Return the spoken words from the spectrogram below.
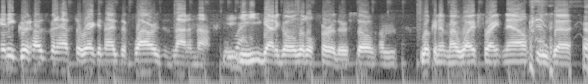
any good husband has to recognize that flowers is not enough. You, Right. you got to go a little further. So I'm looking at my wife right now, who's uh,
